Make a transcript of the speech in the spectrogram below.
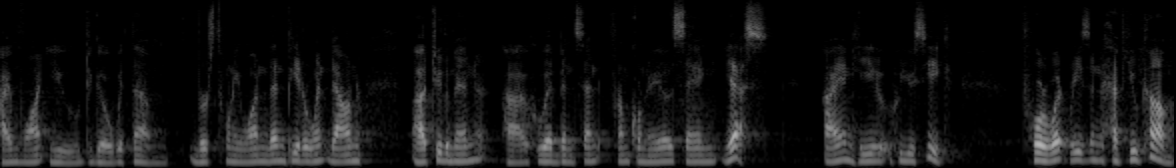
I want you to go with them. Verse 21. Then Peter went down uh, to the men uh, who had been sent from Cornelius, saying, "Yes, I am he who you seek. For what reason have you come?"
